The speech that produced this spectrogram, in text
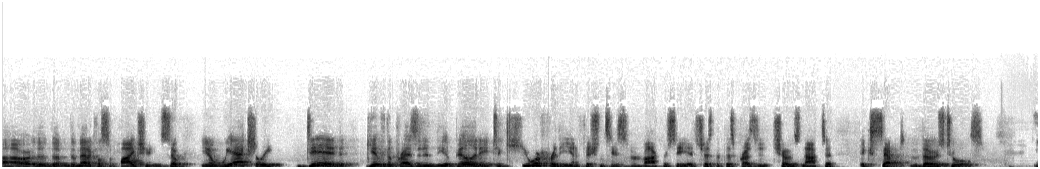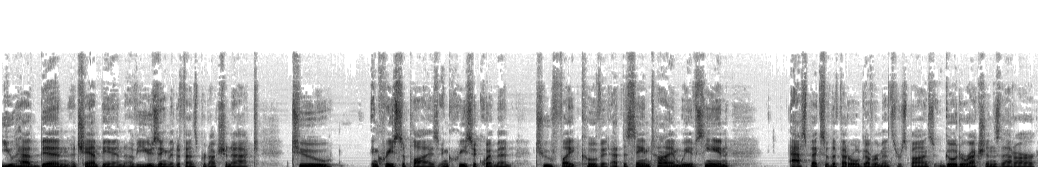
uh, or the, the, the, medical supply chain. So, you know, we actually did give the president the ability to cure for the inefficiencies of democracy. It's just that this president chose not to accept those tools. You have been a champion of using the Defense Production Act to increase supplies, increase equipment to fight COVID. At the same time, we have seen aspects of the federal government's response go directions that are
